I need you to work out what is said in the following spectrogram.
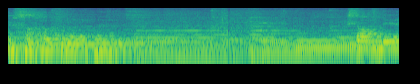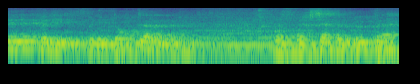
Ons sal gou vir hulle bid. Ek staan verlede week by die by die dokter en wat my gesê het bloed trek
